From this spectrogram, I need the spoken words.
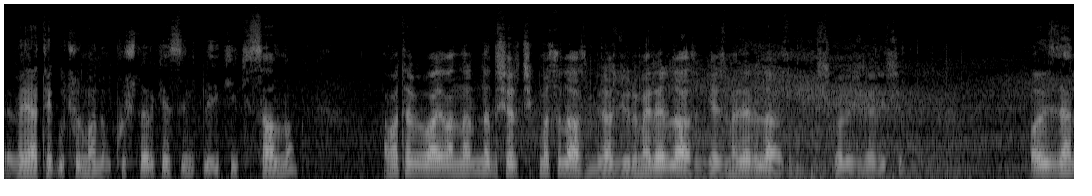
veya tek uçurmadım kuşları kesinlikle 2-2 salmam. Ama tabii bu hayvanların da dışarı çıkması lazım. Biraz yürümeleri lazım, gezmeleri lazım psikolojileri için. O yüzden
